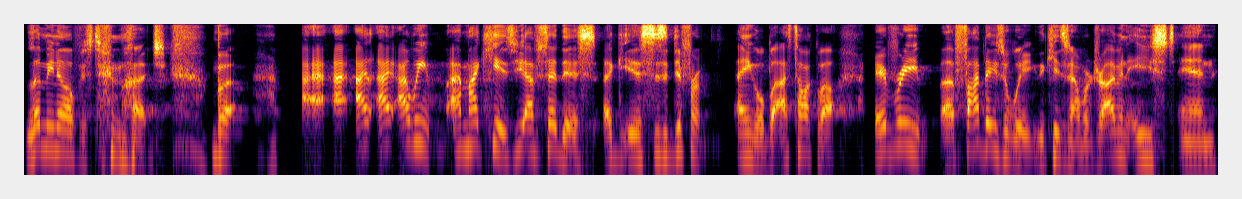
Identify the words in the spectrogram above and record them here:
Let me know if it's too much. But I, I, I, I we, my kids, you, I've said this, this is a different angle, but I talk about every uh, five days a week, the kids and I, we're driving east and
